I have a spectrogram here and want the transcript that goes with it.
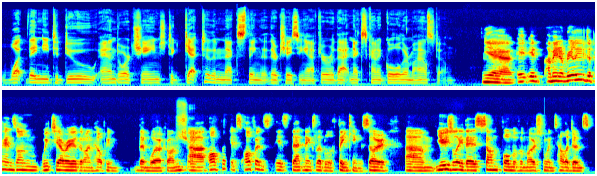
what they need to do and or change to get to the next thing that they're chasing after or that next kind of goal or milestone? Yeah, it, it I mean it really depends on which area that I'm helping them work on. Sure. Uh, often it's often it's that next level of thinking. So um, usually there's some form of emotional intelligence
